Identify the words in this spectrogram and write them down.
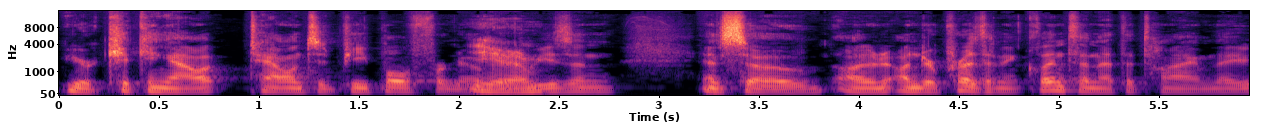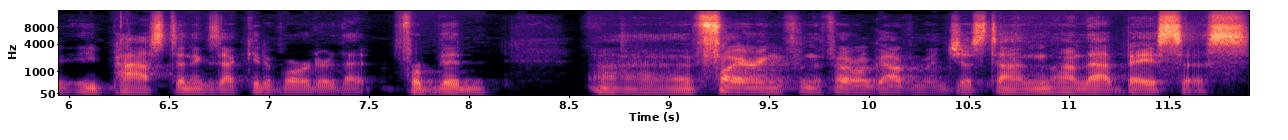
you're kicking out talented people for no yeah. good reason. And so uh, under President Clinton at the time, they, he passed an executive order that forbid uh, firing from the federal government just on, on that basis.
